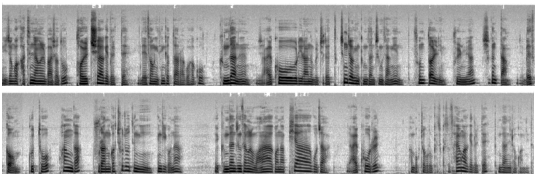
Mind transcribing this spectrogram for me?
이전과 같은 양을 마셔도 덜 취하게 될 때 내성이 생겼다라고 하고 금단은 이제 알코올이라는 물질의 특징적인 금단 증상인 손떨림, 불면, 식은땀, 메스꺼움, 구토, 환각, 불안과 초조 등이 생기거나 이 금단 증상을 완화하거나 피하고자 이 알코올을 반복적으로 계속해서 사용하게 될 때 금단이라고 합니다.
